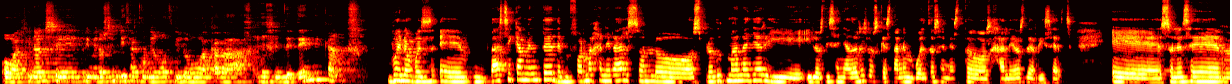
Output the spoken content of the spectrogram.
¿O al final se, primero se empieza con negocio y luego acaba gente técnica? Bueno, pues eh, básicamente, de forma general, son los product manager y, los diseñadores los que están envueltos en estos jaleos de research. Eh, suelen ser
